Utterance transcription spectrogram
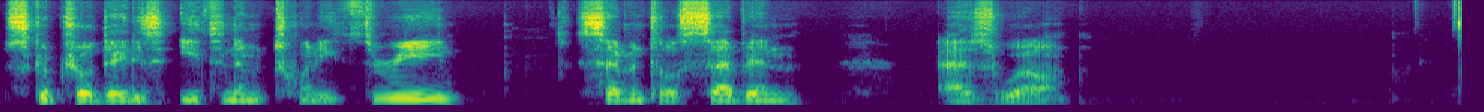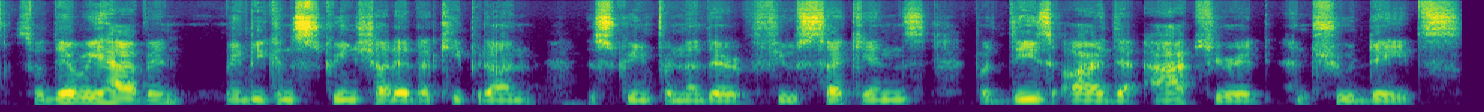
scriptural date is Ethanim 23, 7 till 7 as well. So there we have it. Maybe you can screenshot it. I'll keep it on the screen for another few seconds. But these are the accurate and true dates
